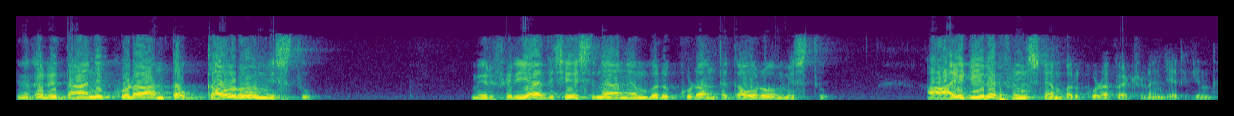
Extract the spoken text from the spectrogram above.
ఎందుకంటే దానికి కూడా అంత గౌరవం ఇస్తూ మీరు ఫిర్యాదు చేసిన ఆ నెంబర్కి కూడా అంత గౌరవం ఇస్తూ ఆ ఐడి రెఫరెన్స్ నెంబర్ కూడా పెట్టడం జరిగింది.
